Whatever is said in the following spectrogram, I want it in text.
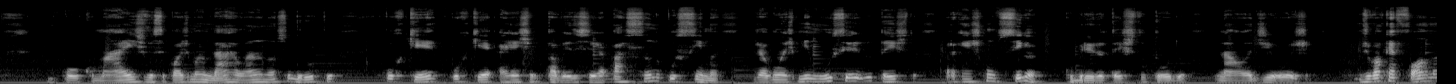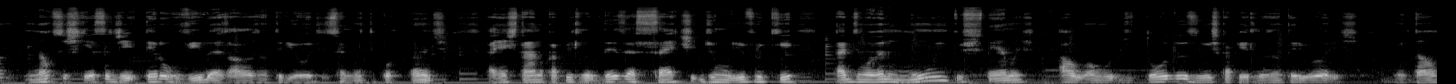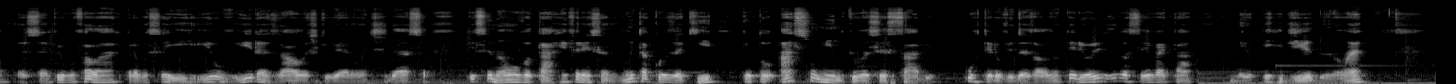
um pouco mais, você pode mandar lá no nosso grupo. Por quê? Porque a gente talvez esteja passando por cima de algumas minúcias do texto para que a gente consiga cobrir o texto todo na aula de hoje. De qualquer forma, não se esqueça de ter ouvido as aulas anteriores, isso é muito importante. A gente está no capítulo 17 de um livro que está desenvolvendo muitos temas ao longo de todos os capítulos anteriores. Então, eu sempre vou falar para você ir e ouvir as aulas que vieram antes dessa, porque senão eu vou estar tá referenciando muita coisa aqui que eu estou assumindo que você sabe por ter ouvido as aulas anteriores e você vai estar tá meio perdido, não é?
